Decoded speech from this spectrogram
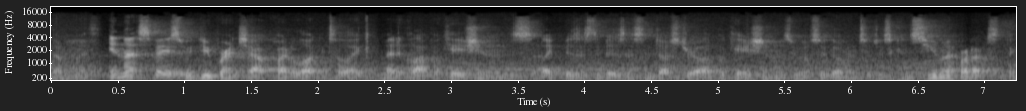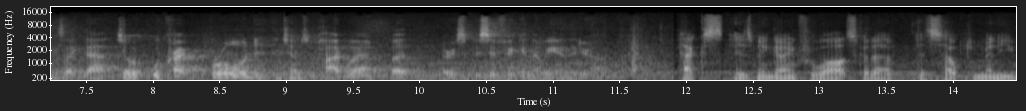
them with. In that space, we do branch out quite a lot into like medical applications, like business to business, industrial applications applications. We also go into just consumer products and things like that. So we're quite broad in terms of hardware, but very specific in that we only do hardware. HAX has been going for a while. It's got a, it's helped many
